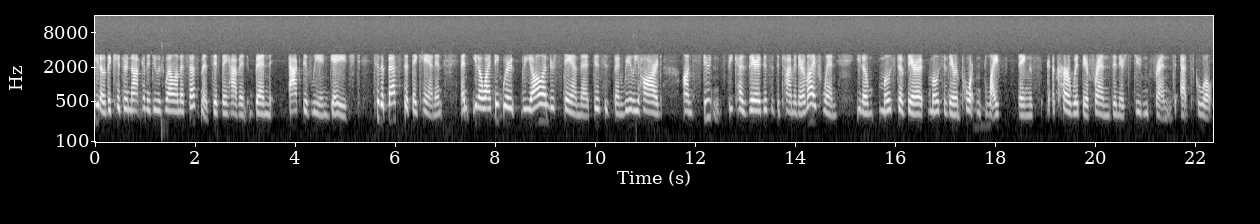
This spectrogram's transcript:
you know, the kids are not going to do as well on assessments if they haven't been actively engaged to the best that they can. And and you know, I think we we all understand that this has been really hard on students because they're this is the time of their life when you know most of their most of their important life things occur with their friends and their student friends at school.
